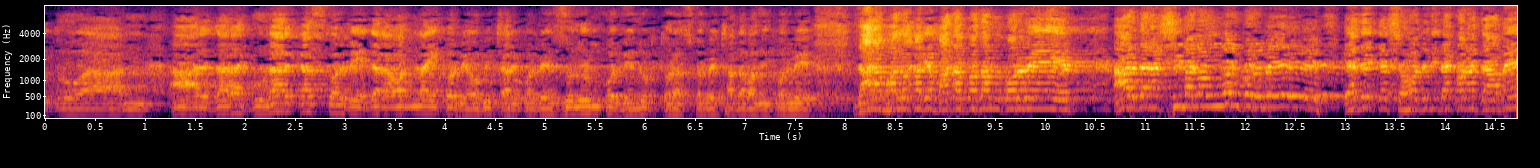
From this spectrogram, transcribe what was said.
উদওয়ান। আর যারা গুনার কাজ করবে, যারা অন্যায় করবে, অবিচার করবে, জুলুম করবে, লুটতরাজ করবে ছাদাবাজি করবে, যারা ভালো কাজে বাধা প্রদান করবে, আর যারা সীমা লঙ্ঘন করবে, এদেরকে সহযোগিতা করা যাবে?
